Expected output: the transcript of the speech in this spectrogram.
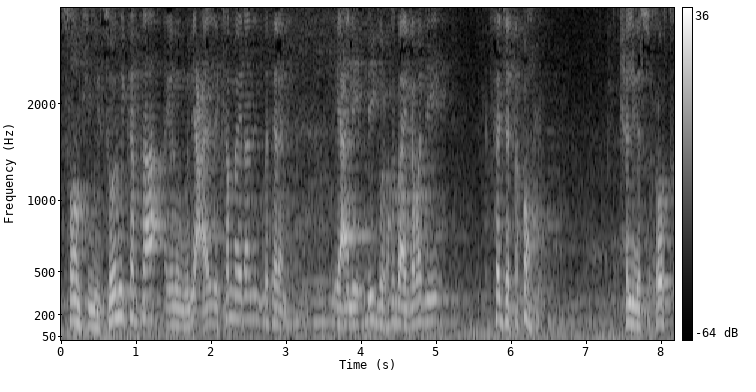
soonkii way soomi kartaa iyadoo weli caadadii ka maydhanin maalan yani dhiiggii wuxuu ka go'ay gabadhii fajarka ka hor xilliga suxuurta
